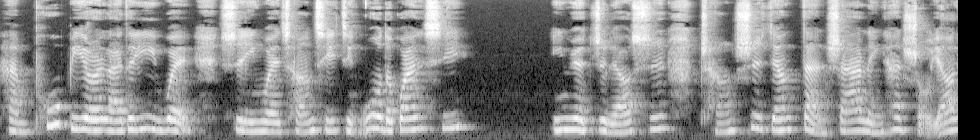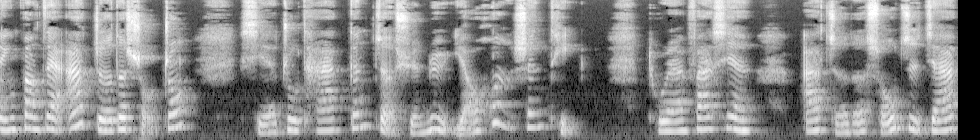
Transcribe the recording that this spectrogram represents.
和扑鼻而来的异味，是因为长期紧握的关系。音乐治疗师尝试将胆沙铃和手摇铃放在阿哲的手中，协助他跟着旋律摇晃身体。突然发现。阿哲的手指甲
